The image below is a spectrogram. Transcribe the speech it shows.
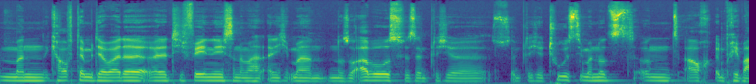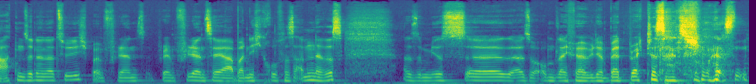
Man kauft ja mittlerweile relativ wenig, sondern man hat eigentlich immer nur so Abos für sämtliche, sämtliche Tools, die man nutzt und auch im privaten Sinne natürlich, beim, Freelance, beim Freelancer ja aber nicht groß was anderes. Also mir ist, äh, also um gleich wieder Bad Practice einzuschmeißen,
